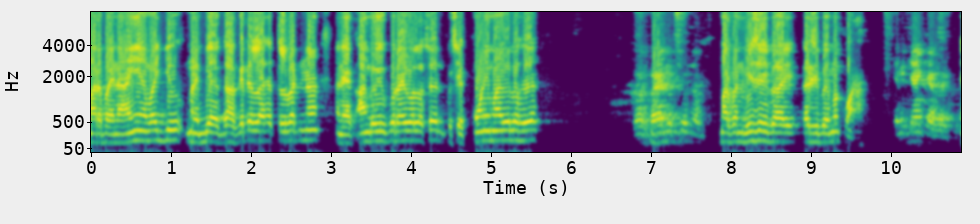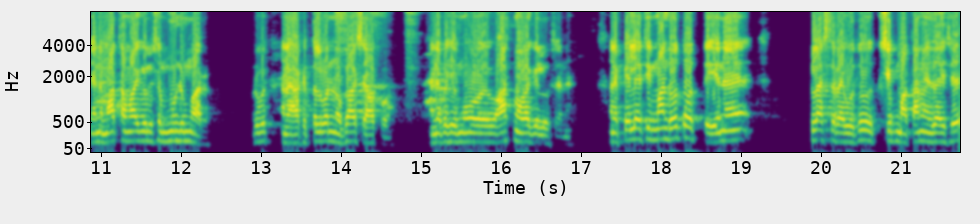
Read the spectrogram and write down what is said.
મારા ભાઈ અહીંયા વાગ્યું મને બે ઘા કરેલા છે તલવારના અને એક આંગળી ઉપર આવેલો છે પછી એક કોણીમાં આવેલો છે. ભાઈનું મારા ભાઈ વિજયભાઈ હરજીભાઈ મકવાણા. એને માથામાં વાગેલું છે મૂંઢ માર બરોબર? અને આખે તલવારનો ઘા છે આખો. અને પછી હાથમાં વાગેલું છે ને અને પહેલેથી માંદો હતો એને પ્લાસ્ટર આવ્યું હતું શિપમાં કામે જાય છે.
